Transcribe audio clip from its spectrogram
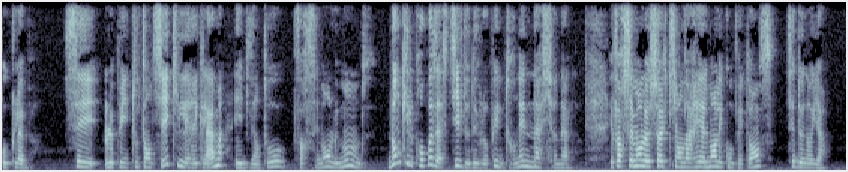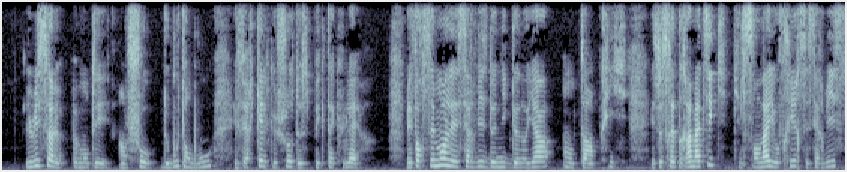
au club. C'est le pays tout entier qui les réclame, et bientôt, forcément, le monde. Donc il propose à Steve de développer une tournée nationale. Et forcément le seul qui en a réellement les compétences, c'est De Noia. Lui seul peut monter un show de bout en bout et faire quelque chose de spectaculaire. Mais forcément les services de Nick De Noia ont un prix, et ce serait dramatique qu'il s'en aille offrir ses services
